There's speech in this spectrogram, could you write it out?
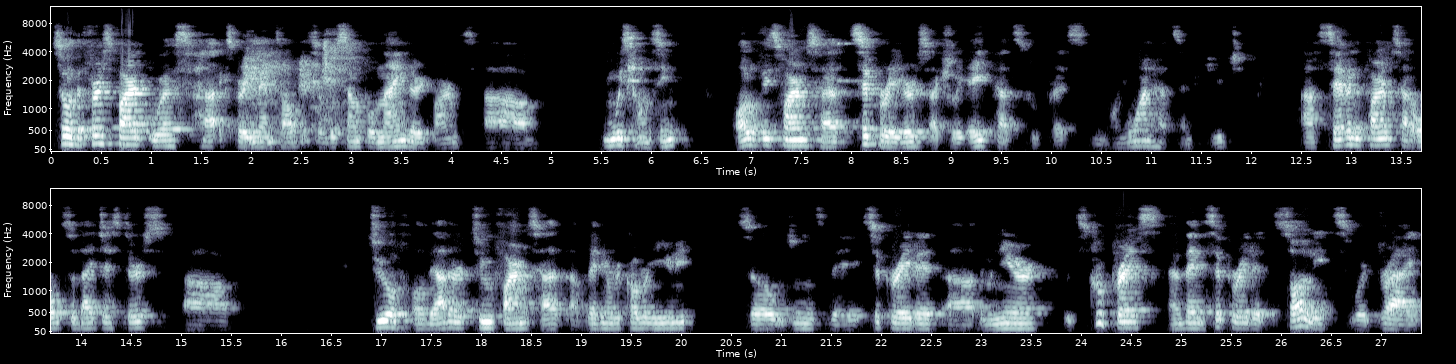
So the first part was uh, experimental. So we sampled nine dairy farms uh, in Wisconsin. All of these farms had separators. Actually, eight had screw press, and only one had centrifuge. Uh, seven farms had also digesters. Uh, two of, of, the other two farms had a bedding recovery unit. So which means they separated uh, the manure with screw press, and then separated solids were dried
